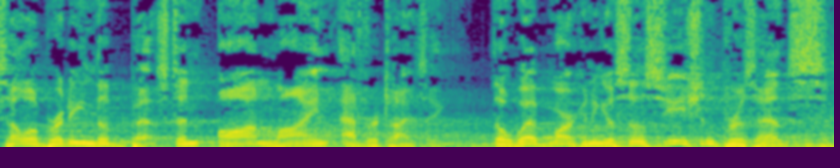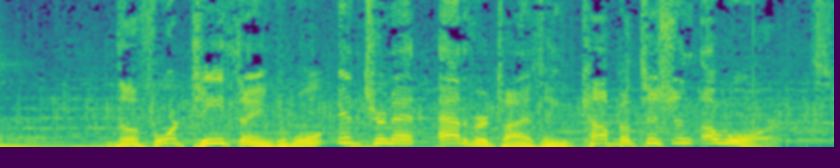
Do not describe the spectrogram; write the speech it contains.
Celebrating the best in online advertising. The Web Marketing Association presents the 14th Annual Internet Advertising Competition Awards.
